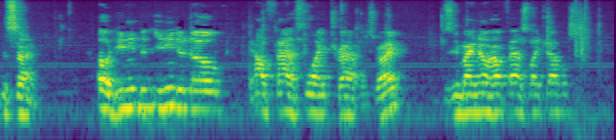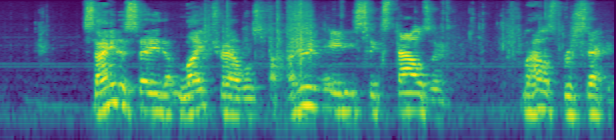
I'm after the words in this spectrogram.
the sun. Oh, do you need to you need to know how fast light travels, right? Does anybody know how fast light travels? Scientists say that light travels 186,000 miles per second.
